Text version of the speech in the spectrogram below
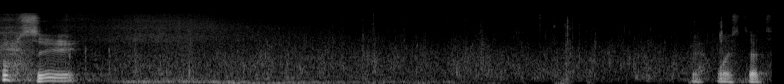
Oopsie. Where's that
